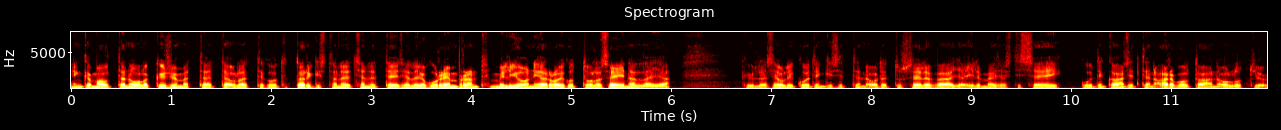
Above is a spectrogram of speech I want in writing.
Enkä malttanut olla kysymättä, että oletteko tarkistaneet sen, että ei siellä joku Rembrandt miljoonia roiku tuolla seinällä ja kyllä se oli kuitenkin sitten otettu selvää ja ilmeisesti se ei kuitenkaan sitten arvoltaan ollut jo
